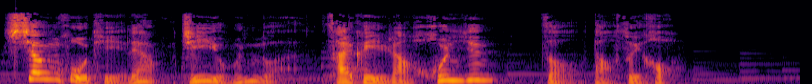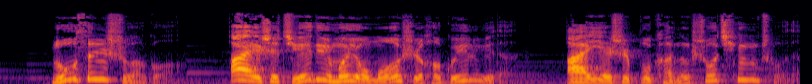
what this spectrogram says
相互体谅，给予温暖，才可以让婚姻走到最后。卢森说过：“爱是绝对没有模式和规律的，爱也是不可能说清楚的。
